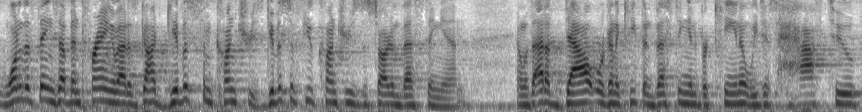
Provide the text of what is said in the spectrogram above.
one of the things I've been praying about is God, give us some countries, give us a few countries to start investing in. And without a doubt, we're going to keep investing in Burkina. We just have to.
